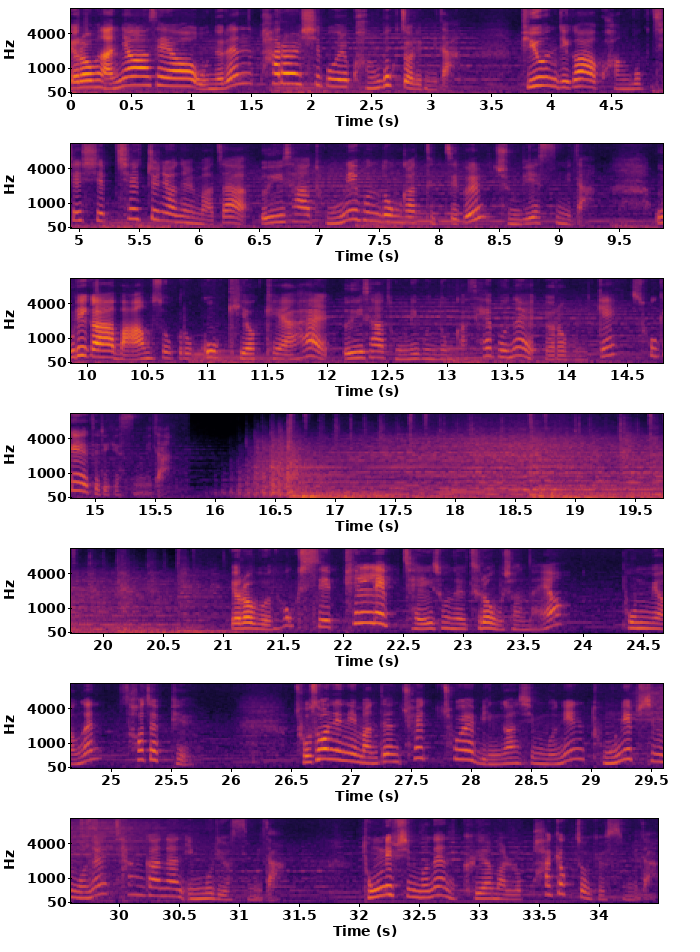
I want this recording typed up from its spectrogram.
여러분 안녕하세요. 오늘은 8월 15일 광복절입니다. 비욘디가 광복 77주년을 맞아 의사 독립운동가 특집을 준비했습니다. 우리가 마음속으로 꼭 기억해야 할 의사 독립운동가 세 분을 여러분께 소개해 드리겠습니다. 여러분 혹시 필립 제이손을 들어보셨나요? 본명은 서재필. 조선인이 만든 최초의 민간신문인 독립신문을 창간한 인물이었습니다. 독립신문은 그야말로 파격적이었습니다.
